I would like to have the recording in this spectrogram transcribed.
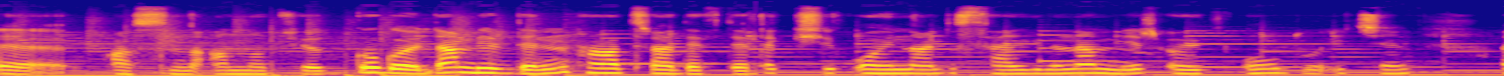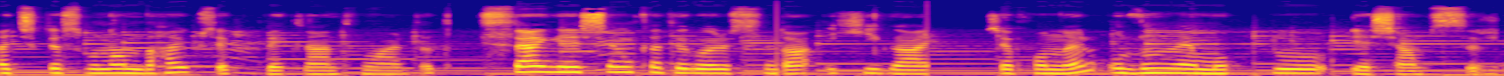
e, aslında anlatıyor. Gogol'den bir derin hatıra defteri. Tek kişilik oyunlarda sergilenen bir öykü olduğu için açıkçası bundan daha yüksek bir beklentim vardı. Kişisel gelişim kategorisinde Ikigai, Japonların uzun ve mutlu yaşam sırrı.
